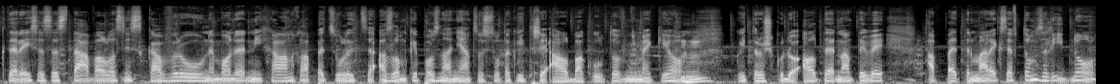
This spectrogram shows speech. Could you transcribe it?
který se sestával vlastně z coverů Nemoderný chalan, chlapec ulice a Zlomky Poznania, což jsou takový tři alba kultovní Mekyho, mm. Takový trošku do alternativy a Petr Marek se v tom zhlídnul.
